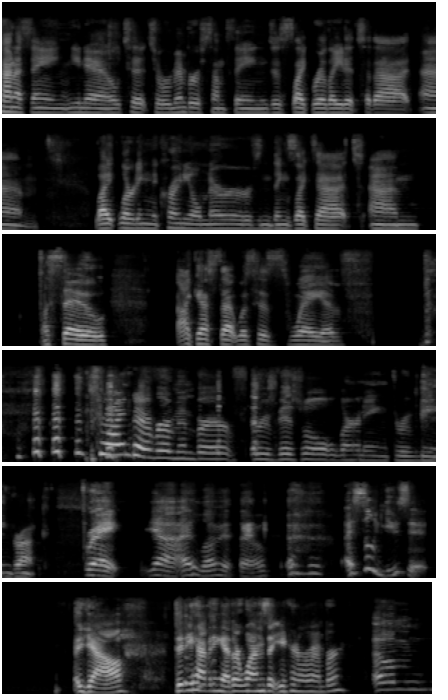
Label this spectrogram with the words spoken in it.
kind of thing, you know, to, to remember something, just like related to that. Um, like learning the cranial nerves and things like that. Um, so I guess that was his way of trying to remember through visual learning through being drunk. right. Yeah, I love it though. I still use it. Yeah. Did he have any other ones that you can remember? Um,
